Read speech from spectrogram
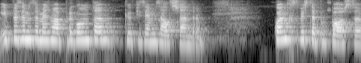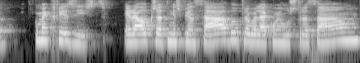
E fazemos a mesma pergunta que fizemos a Alexandra. Quando recebeste a proposta, como é que reagiste? Era algo que já tinhas pensado, trabalhar com ilustração?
